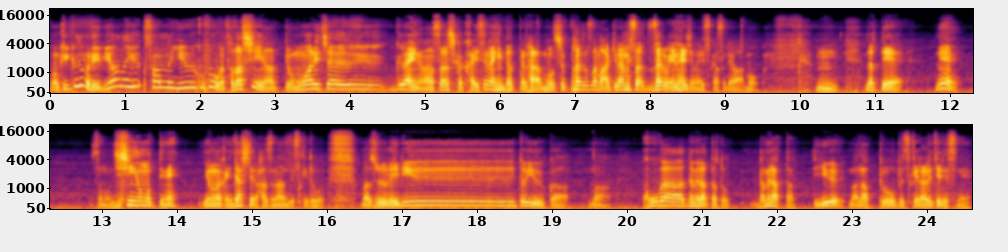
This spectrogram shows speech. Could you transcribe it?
まあ、結局でもレビュアーのさんの言う方が正しいなって思われちゃうぐらいのアンサーしか返せないんだったらもう出版社さんも諦めざるを得ないじゃないですかそれはもう。うん、だってねその自信を持ってね世の中に出してるはずなんですけど、まあ、ちょっとレビューというかまあここがダメだったとダメだったっていう、まあ、ラップをぶつけられてですね、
